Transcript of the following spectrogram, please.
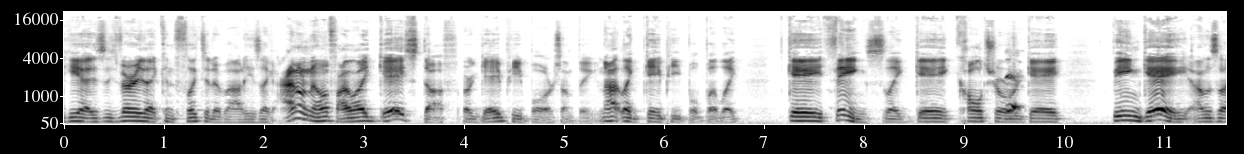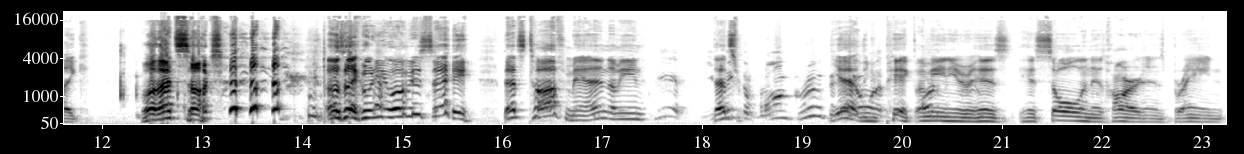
he has he's very like conflicted about. It. He's like, I don't know if I like gay stuff or gay people or something. Not like gay people, but like gay things, like gay culture or gay being gay. I was like, well, that sucks. I was like, what do you want me to say? That's tough, man. I mean, That's- the wrong group. yeah, you picked. I mean, your his his soul and his heart and his brain,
